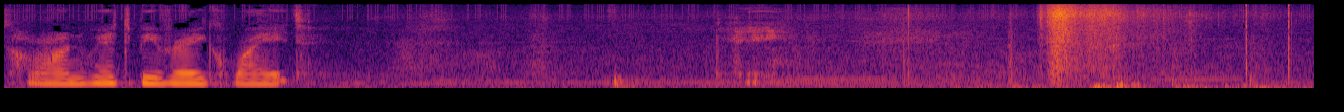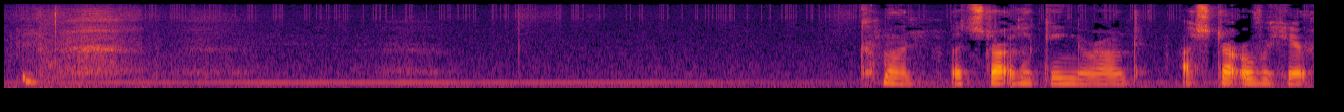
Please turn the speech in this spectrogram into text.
Come on, we have to be very quiet. Okay. Come on, let's start looking around. I'll start over here.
